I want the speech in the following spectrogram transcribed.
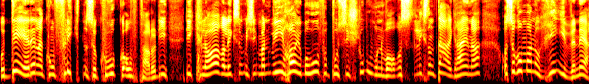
Og Det er denne konflikten som koker opp her. og de, de, klarer liksom ikke, Men vi har jo behov for posisjonen vår. liksom der greiene, Og så går man og river ned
